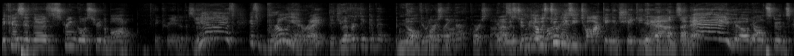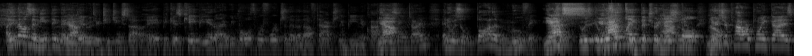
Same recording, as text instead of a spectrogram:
because the string goes through the bottle. They created a circle. Yeah, it's, it's brilliant, right? Did you ever think of it? No, of doing course it like not. that? Of course not. It I was too I was too busy talking and shaking Yeah. hands and hey, you know, the Yeah. old students. I think that was a neat thing that Yeah. you did with your teaching style, hey? Because KB and I, we both were fortunate enough to actually be in your class Yeah. at the same time, and it was a lot of moving. Yes. it was. It, You wasn't have to. like the traditional. No. Here's your PowerPoint, guys.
